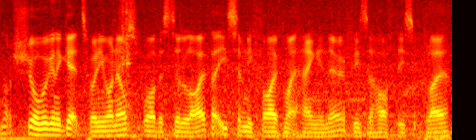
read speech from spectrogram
Not sure we're going to get to anyone else while they're still alive. That E75 might hang in there if he's a half decent player.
